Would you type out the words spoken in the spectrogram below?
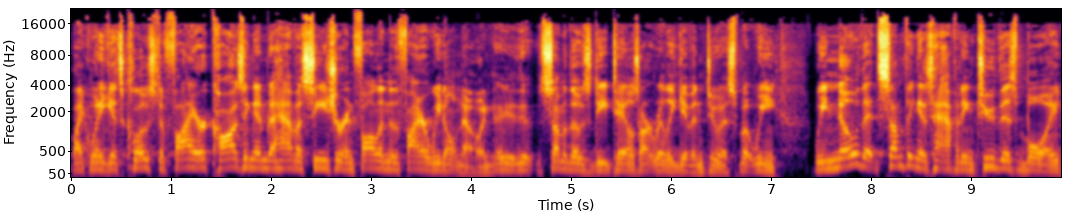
like when he gets close to fire, causing him to have a seizure and fall into the fire, we don't know. And uh, some of those details aren't really given to us, but we we know that something is happening to this boy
